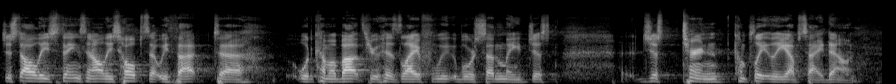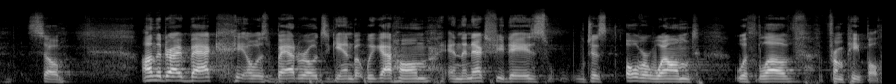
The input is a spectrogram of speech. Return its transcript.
just all these things and all these hopes that we thought uh, would come about through his life, we were suddenly just just turned completely upside down. So on the drive back, you know, it was bad roads again, but we got home, and the next few days just overwhelmed with love from people.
